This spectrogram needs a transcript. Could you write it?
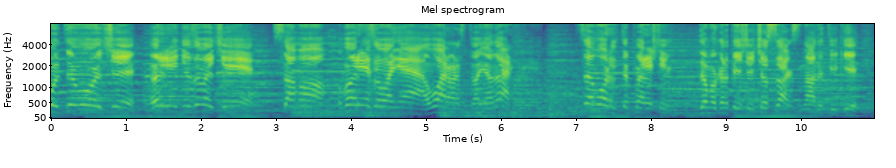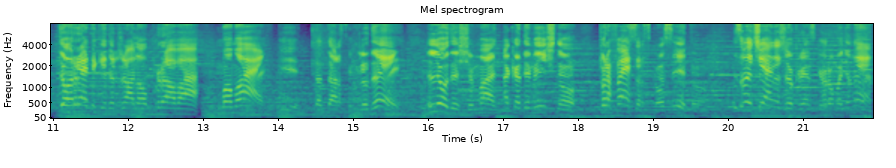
культивуючи рідні звичаї, самовирізування, варварства і анархії? Це можуть теперішніх демократичних часах знати тільки теоретики державного права Мамаєв і татарських людей, люди, що мають академічну професорську освіту. Звичайно ж, український громадянин,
